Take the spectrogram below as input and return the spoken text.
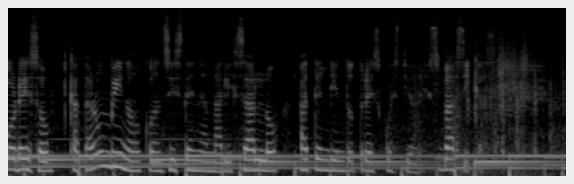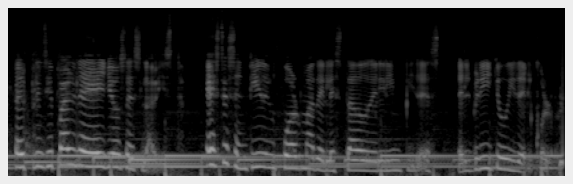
Por eso, catar un vino consiste en analizarlo atendiendo tres cuestiones básicas. El principal de ellos es la vista. Este sentido informa del estado de limpidez, del brillo y del color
